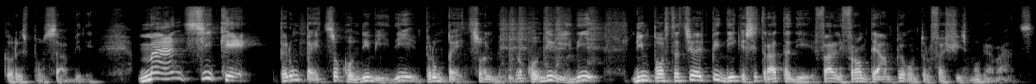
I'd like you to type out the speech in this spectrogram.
corresponsabili, ma anzi che per un pezzo condividi, per un pezzo almeno, condividi l'impostazione del PD che si tratta di fare il fronte ampio contro il fascismo che avanza.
